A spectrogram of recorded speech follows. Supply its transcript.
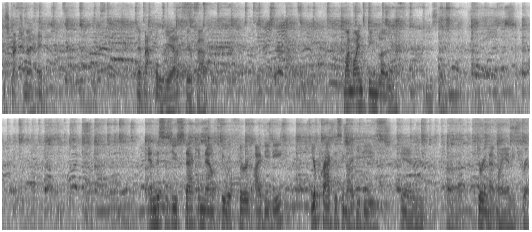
She's scratching her head. They're baffled. Yeah, they're baffled. My mind's been blown, she just said. And this is you stacking now to a third IVD. You're practicing IVDs in uh, during that Miami trip.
